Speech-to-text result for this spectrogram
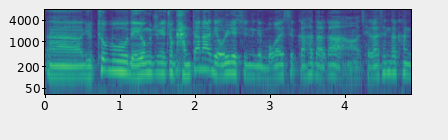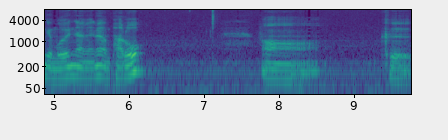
어, 유튜브 내용 중에 좀 간단하게 올릴 수 있는 게 뭐가 있을까 하다가 어, 제가 생각한 게 뭐였냐면은 바로 어, 그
